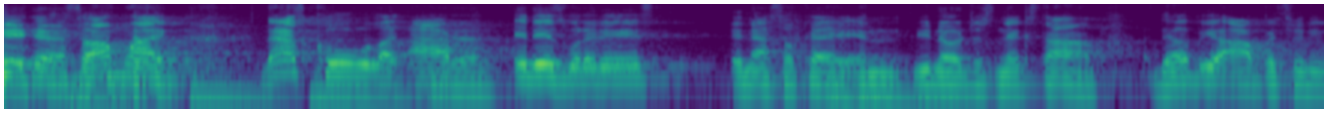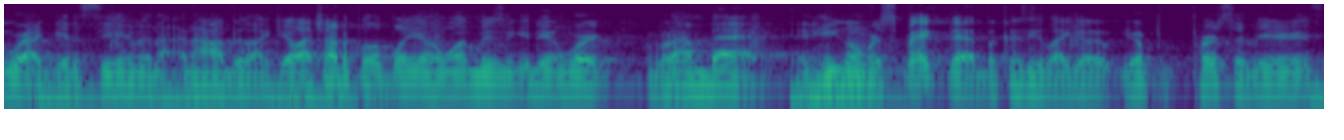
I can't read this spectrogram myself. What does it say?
Yeah, yeah. So I'm like, that's cool. Like, I, Yeah. it is what it is, and that's okay. And you know, just next time there'll be an opportunity where I get to see him, and, and I'll be like, yo, I tried to pull up on you on one music, it didn't work, but Right. I'm back, and he gonna respect that because he's like, yo, your perseverance,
